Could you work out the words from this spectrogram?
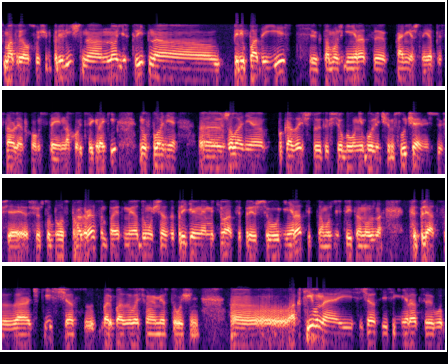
смотрелась очень прилично, но действительно перепады есть, к тому же генерация, конечно, я представляю, в каком состоянии находятся игроки, ну, в плане э, желания показать, что это все было не более чем случайностью, все, все, что было с прогрессом, поэтому я думаю, сейчас запредельная мотивация, прежде всего, у генерации, потому что действительно нужно цепляться за очки, сейчас борьба за восьмое место очень э, активная, и сейчас, если генерация вот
